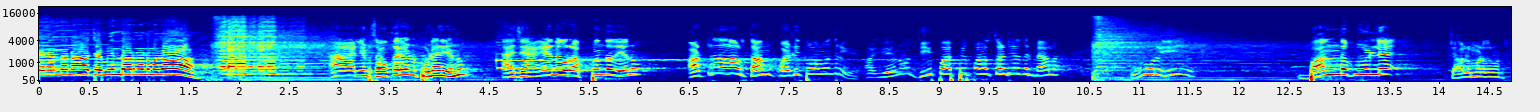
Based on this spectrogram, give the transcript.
ಏನಂದ ನಾ ಜಮೀನ್ದಾರ್ ನನ್ನ ಮಗ? ಆ ನಿಮ್ಮ ಸೌಕರ್ಯನ ಕೊಡಾರಿ ಏನು? ಆ ಜಾಗ ಏನು ಅವ್ರ ಅಪ್ಪಂದದ ಏನು? ಅಟ್ರದ ಅವ್ರು ತಮ್ಮ ಕೊಳ್ಳಿ ತೊಗೊಂಬಂದ್ರಿ. ಏನೋ ದೀಪ ಪೀಪ ಹಾಸ್ತಾನ್ರಿ ಅದ್ರ ಮ್ಯಾಲ. ನೋಡ್ರಿ ಬಂದ ಕೂಡಲೇ ಚಾಲು ಮಾಡ್ದ ನೋಡ್ರಿ.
